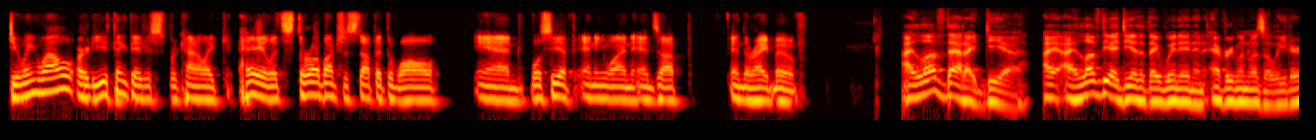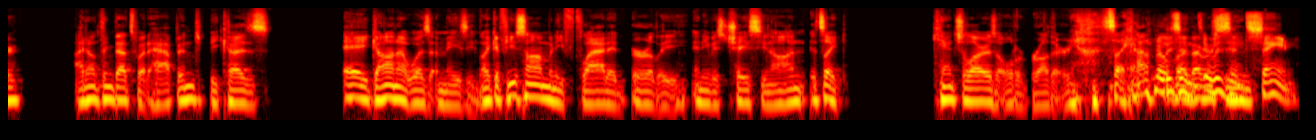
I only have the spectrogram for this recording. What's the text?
doing well? Or do you think they just were kind of like, hey, let's throw a bunch of stuff at the wall and we'll see if anyone ends up in the right move? I love that idea. I, I love the idea that they went in and everyone was a leader. I don't think that's what happened because A, Ganna was amazing. Like if you saw him when he flatted early and he was chasing on, it's like Cancellara's older brother. it's like I don't know it was, ever it was seen insane.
